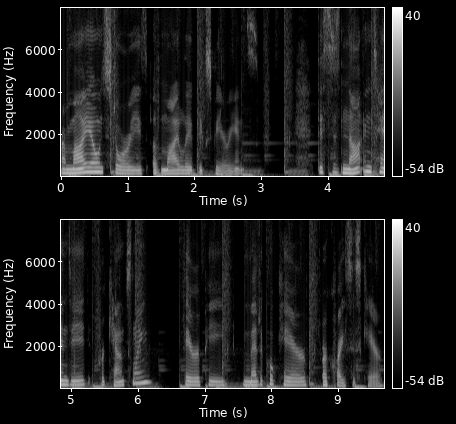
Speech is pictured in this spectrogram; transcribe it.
are my own stories of my lived experience. This is not intended for counseling therapy, medical care, or crisis care.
